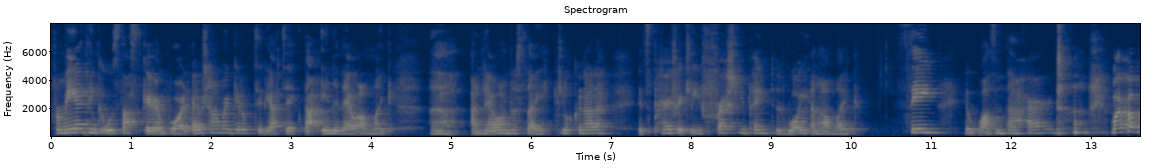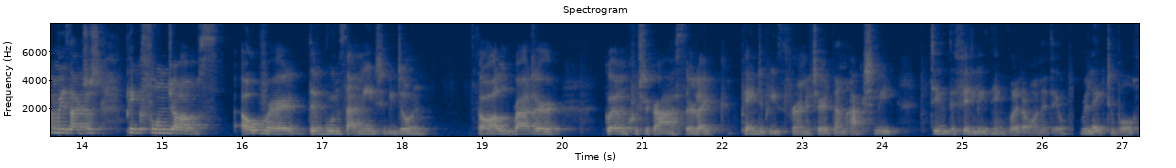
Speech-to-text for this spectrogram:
For me I think it was that skirting board. Every time I get up to the attic that in and out I'm like Ugh. and now I'm just like looking at it. It's perfectly freshly painted white and I'm like see it wasn't that hard. My problem is I just pick fun jobs over the ones that need to be done. So I'll rather go out and cut the grass or like paint a piece of furniture than actually do the fiddly things I don't want to do. Relatable.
